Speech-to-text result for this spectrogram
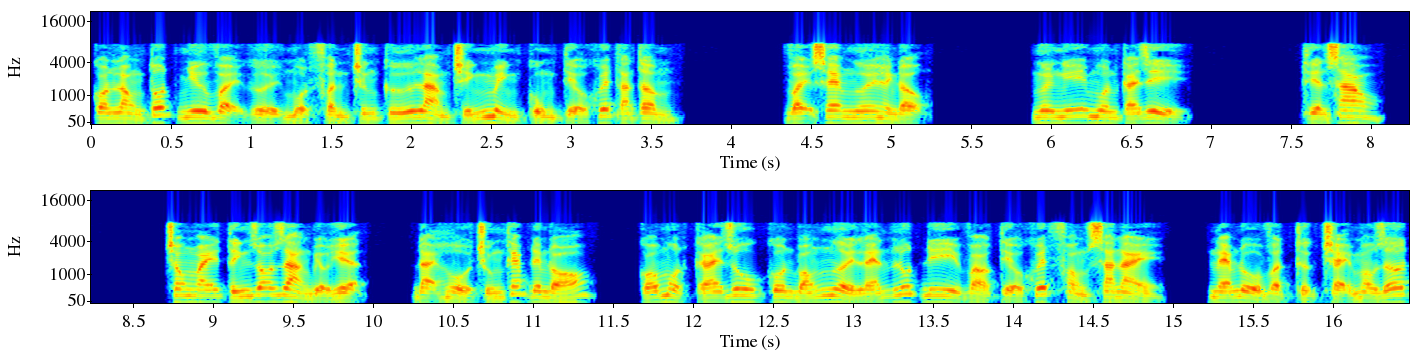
còn lòng tốt như vậy gửi một phần chứng cứ làm chính mình cùng tiểu khuyết an tâm. Vậy xem ngươi hành động. Ngươi nghĩ muốn cái gì? Tiền sao? Trong máy tính rõ ràng biểu hiện, đại hổ chúng thép đêm đó, có một cái du côn bóng người lén lút đi vào tiểu khuyết phòng xa này, ném đồ vật thực chạy mau rớt.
